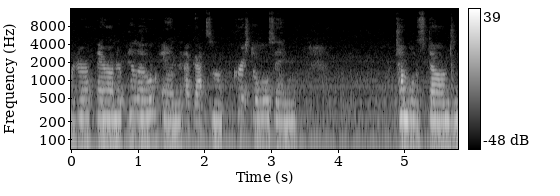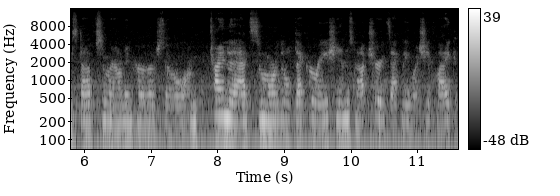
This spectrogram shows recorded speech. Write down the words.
put her up there on her pillow, and I've got some crystals and tumbled stones and stuff surrounding her. So I'm trying to add some more little decorations. Not sure exactly what she'd like,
